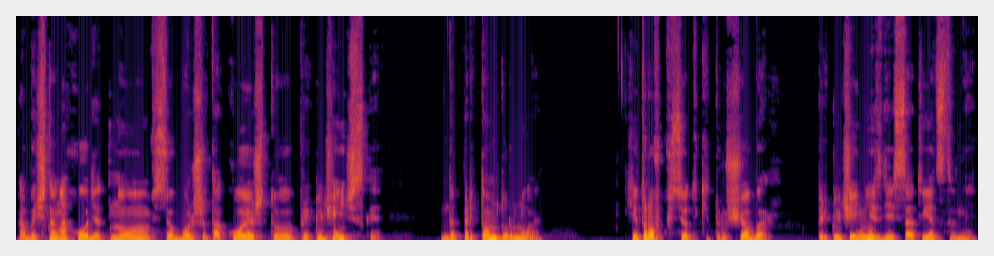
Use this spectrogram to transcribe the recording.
Обычно находят, но все больше такое, что приключенческое. Да притом дурное. Хитровка все-таки трущоба. Приключения здесь соответственные.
